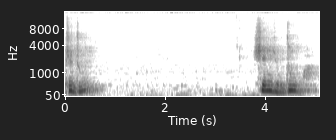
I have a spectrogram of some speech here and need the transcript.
执着，心有住啊，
